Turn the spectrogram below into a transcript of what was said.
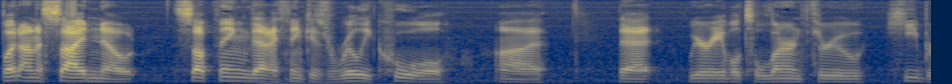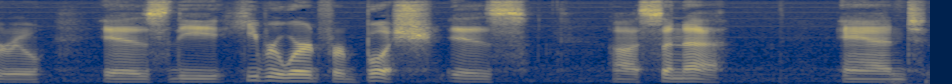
But on a side note, something that I think is really cool uh, that we were able to learn through Hebrew is the Hebrew word for bush is uh. And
